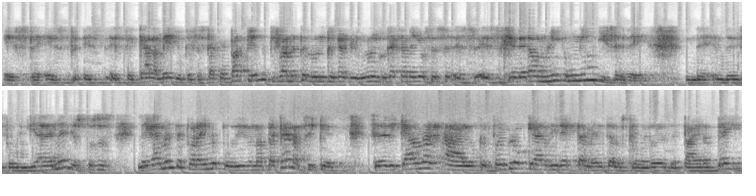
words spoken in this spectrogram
este, este, este, este, cada medio que se está compartiendo, pues realmente lo único que, lo único que hacen ellos es, es- generar un, un índice de, de, de disponibilidad de medios. Entonces, legalmente por ahí no pudieron atacar, así que se dedicaron a, a lo que fue bloquear directamente a los proveedores de Pirate Bay.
